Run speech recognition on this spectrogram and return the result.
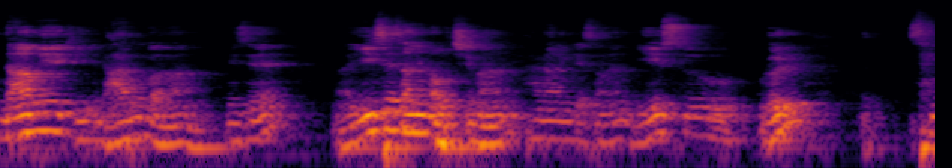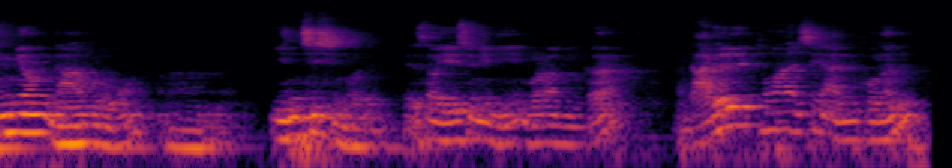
기, 나무가 이제 이 세상에는 없지만 하나님께서는 예수를 생명 나무로 어, 인치신 거예요. 그래서 예수님이 뭐라 합니까? 나를 통하지 않고는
